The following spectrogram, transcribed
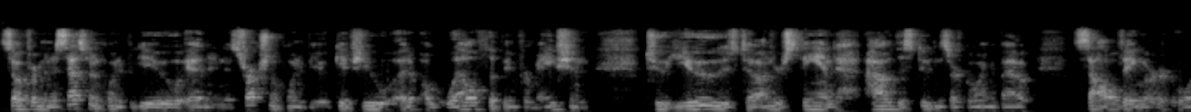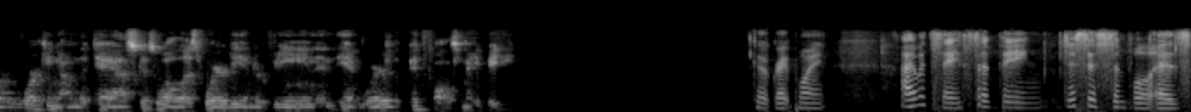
So from an assessment point of view and an instructional point of view, it gives you a, a wealth of information to use to understand how the students are going about solving or, or working on the task as well as where to intervene and, and where the pitfalls may be. Great point. I would say something just as simple as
